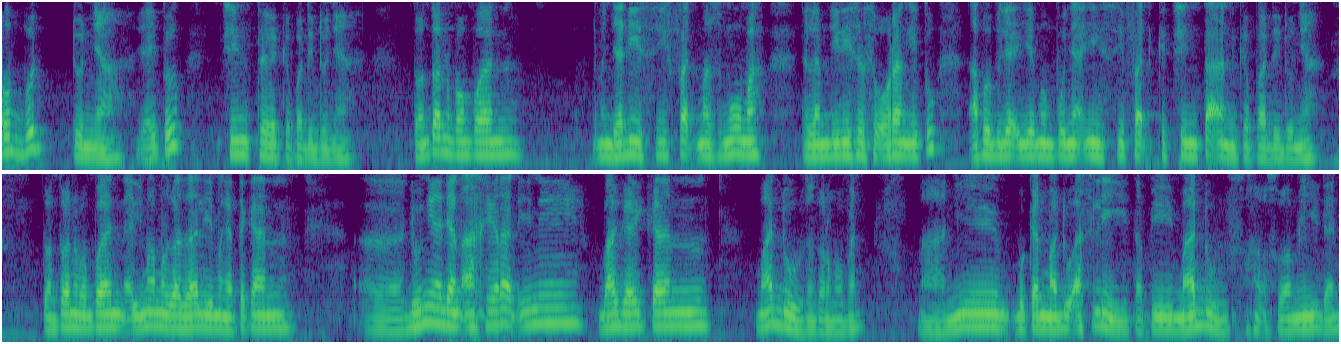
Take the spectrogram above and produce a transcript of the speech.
Hubbud dunia iaitu cinta kepada dunia. Tuan-tuan dan puan-puan, menjadi sifat mazmumah dalam diri seseorang itu apabila ia mempunyai sifat kecintaan kepada dunia. Tuan-tuan dan puan-puan, Imam Al-Ghazali mengatakan uh, dunia dan akhirat ini bagaikan madu, tuan-tuan dan puan-puan. Nah, ini bukan madu asli tapi madu suami dan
